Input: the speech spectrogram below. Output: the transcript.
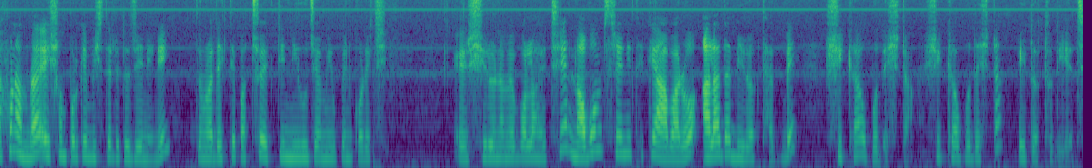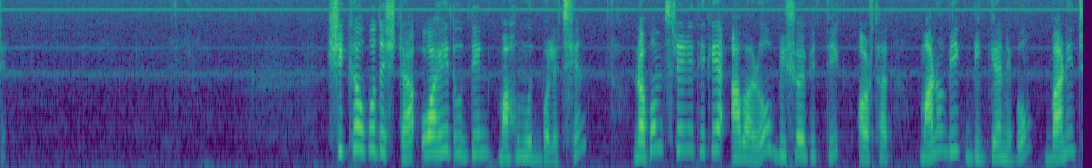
এখন আমরা এই সম্পর্কে বিস্তারিত জেনে নেই। তোমরা দেখতে পাচ্ছ, একটি নিউজ আমি ওপেন করেছি। এর শিরোনামে বলা হয়েছে, নবম শ্রেণি থেকে আবারও আলাদা বিভাগ থাকবে শিক্ষা উপদেষ্টা। শিক্ষা উপদেষ্টা এই তথ্য দিয়েছেন শিক্ষা উপদেষ্টা ওয়াহিদ উদ্দিন মাহমুদ বলেছেন, নবম শ্রেণি থেকে আবারও বিষয়ভিত্তিক অর্থাৎ মানবিক বিজ্ঞান এবং বাণিজ্য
